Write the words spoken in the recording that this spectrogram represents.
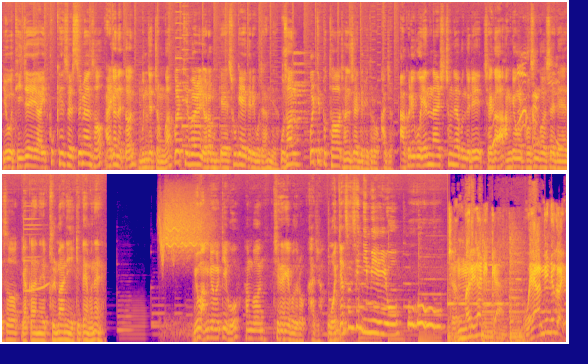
이 DJI 포켓을 쓰면서 발견했던 문제점과 꿀팁을 여러분께 소개해드리고자 합니다. 우선 꿀팁부터 전수해드리도록 하죠. 아 그리고 옛날 시청자분들이 제가 안경을 벗은 것에 대해서 약간의 불만이 있기 때문에 요 안경을 끼고 한번 진행해 보도록 하죠. 원장 선생님이에요. 호호. 정말이라니까 왜 안 믿는 거요?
